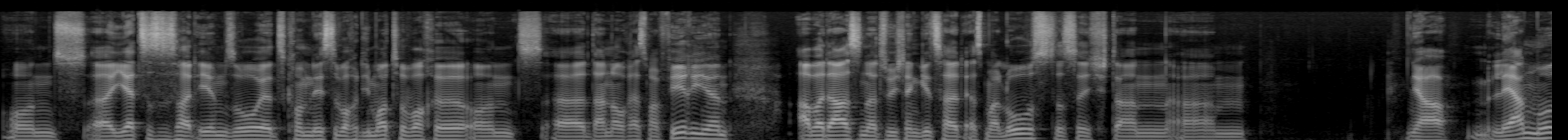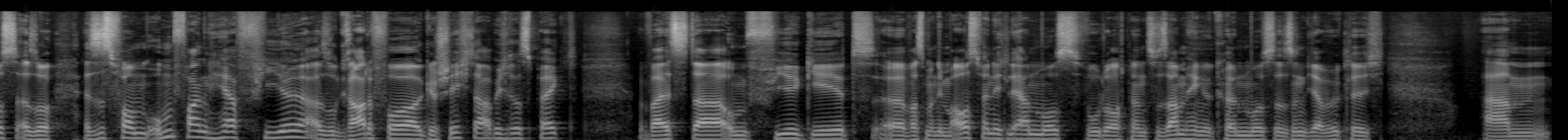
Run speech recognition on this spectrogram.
Und äh, jetzt ist es halt eben so, jetzt kommt nächste Woche die Mottowoche und äh, dann auch erstmal Ferien. Aber da ist natürlich, dann geht es halt erstmal los, dass ich dann ähm, ja, lernen muss. Also es ist vom Umfang her viel, also gerade vor Geschichte habe ich Respekt, weil es da um viel geht, äh, was man eben auswendig lernen muss, wo du auch dann Zusammenhänge können musst. Das sind ja wirklich, ähm,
